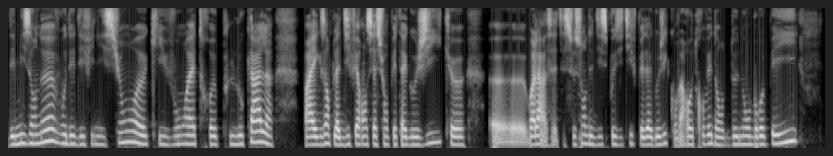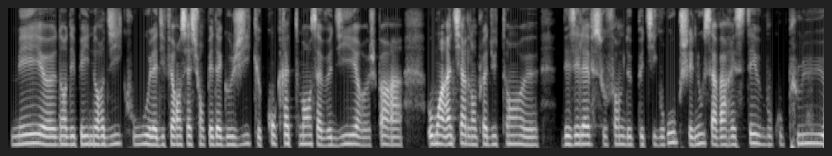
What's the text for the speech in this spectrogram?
des mises en œuvre ou des définitions qui vont être plus locales. Par exemple, la différenciation pédagogique. voilà, ce sont des dispositifs pédagogiques qu'on va retrouver dans de nombreux pays mais dans des pays nordiques où la différenciation pédagogique, concrètement, ça veut dire, je sais pas, au moins un tiers de l'emploi du temps des élèves sous forme de petits groupes, chez nous, ça va rester beaucoup plus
